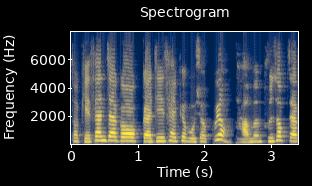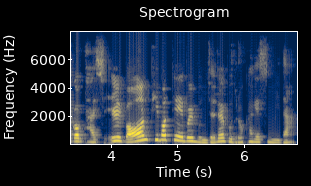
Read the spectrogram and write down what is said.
저 계산 작업까지 살펴보셨고요. 다음은 분석 작업 다시 1번 피벗 테이블 문제를 보도록 하겠습니다.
